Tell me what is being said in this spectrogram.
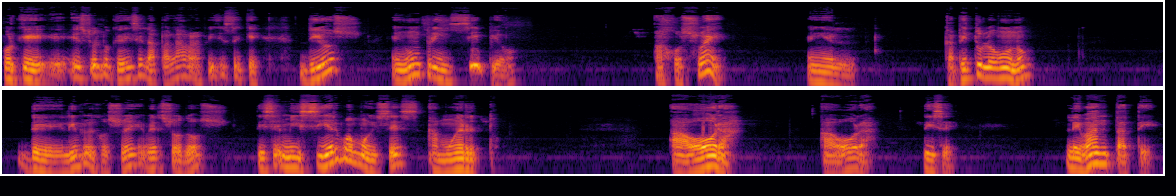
Porque eso es lo que dice la palabra. Fíjese que Dios en un principio a Josué en el capítulo 1 del libro de Josué, verso 2, dice, mi siervo Moisés ha muerto. Ahora, ahora, dice, levántate,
